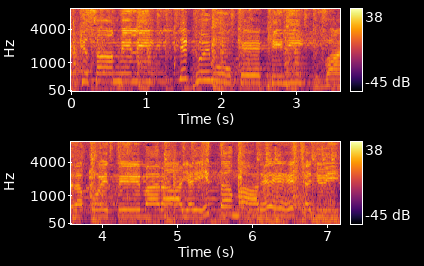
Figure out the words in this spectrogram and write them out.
اک سان ملي ڏٺئي مون کي کلي. ور پوءِ تي ورائي ته ماري ڇڏي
